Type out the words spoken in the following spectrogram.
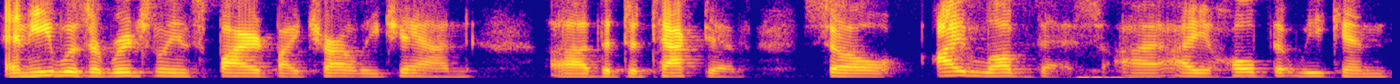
And he was originally inspired by Charlie Chan, uh, the detective. So I love this. I, I hope that we can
